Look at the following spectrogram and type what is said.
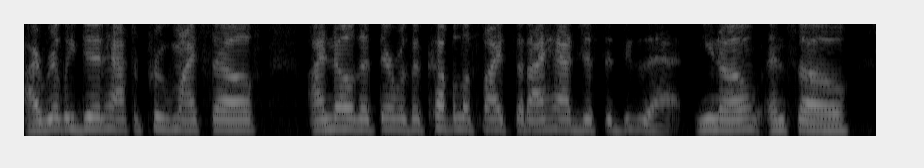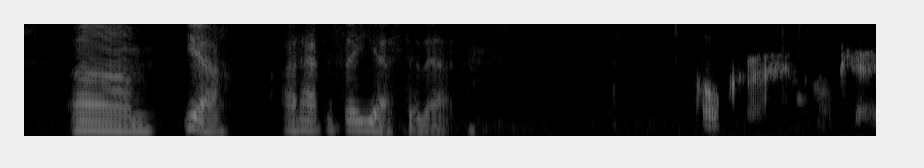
I really did have to prove myself. I know that there was a couple of fights that I had just to do that, you know? And so um yeah, I'd have to say yes to that. Okay. Okay.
